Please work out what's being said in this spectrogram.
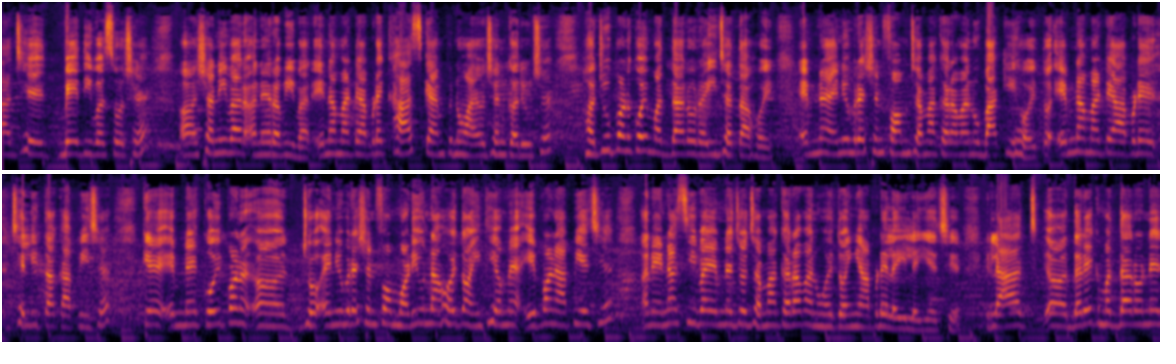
આ જે બે દિવસો છે શનિવાર અને રવિવાર. એના માટે આપણે ખાસ કેમ્પનું આયોજન કર્યું છે. હજુ પણ કોઈ મતદારો રહી જતા હોય, એમને એન્યુમરેશન ફોર્મ જમા કરાવવાનું બાકી હોય, તો એમના માટે આપણે છેલ્લી તક આપી છે કે એમને કોઈ પણ જો એન્યુમરેશન ફોર્મ મળ્યું ના હોય તો અહીંથી અમે એ પણ આપીએ છીએ અને એના સિવાય એમને જો જમા કરાવવાનું હોય તો અહીંયા આપણે લઈ લઈએ છીએ. એટલે આ દરેક મતદારોને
